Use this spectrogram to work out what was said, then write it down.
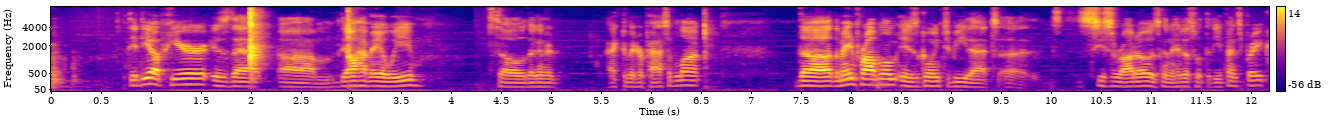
The idea up here is that um, they all have AoE, so they're going to activate her passive a lot. The the main problem is going to be that uh, Cesarado is going to hit us with the defense break.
